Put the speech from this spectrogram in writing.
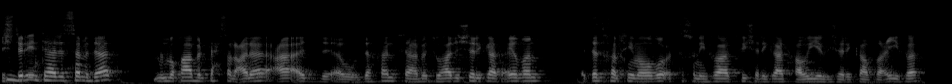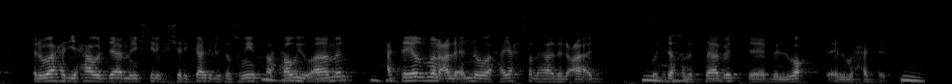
تشتري أنت هذه السندات بالمقابل تحصل على عائد أو دخل ثابت وهذه الشركات أيضا تدخل في موضوع التصنيفات. في شركات قوية في شركات ضعيفة. الواحد يحاول دائما يشتري في الشركات اللي تصنيفها قوي وآمن حتى يضمن على إنه حيحصل هذا العائد نعم. والدخل الثابت بالوقت المحدد. نعم.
